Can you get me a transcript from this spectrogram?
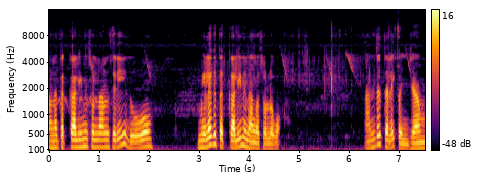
மணத்தக்காளின்னு சொன்னாலும் சரி இதோ மிளகு தக்காளின்னு நாங்கள் சொல்லுவோம். அந்த தலை கொஞ்சம்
